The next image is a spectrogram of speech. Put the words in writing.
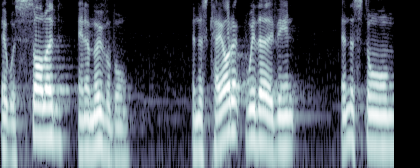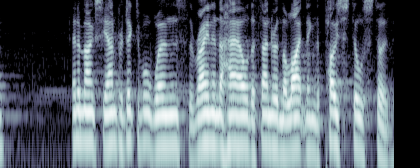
It was solid and immovable. In this chaotic weather event, in the storm, in amongst the unpredictable winds, the rain and the hail, the thunder and the lightning, the post still stood.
